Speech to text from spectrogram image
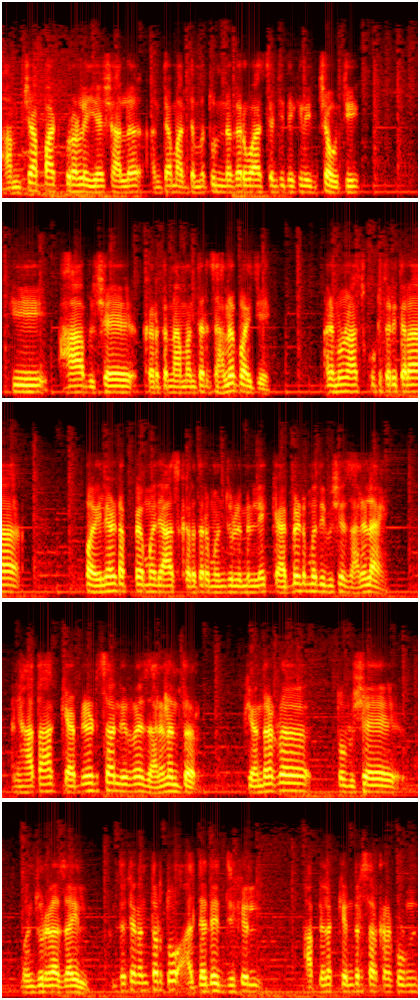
आमच्या पाठपुराला यश आलं आणि त्या माध्यमातून नगरवासियांची देखील इच्छा होती. की हा विषय खरं तर नामांतर झालं पाहिजे. आणि म्हणून आज कुठेतरी त्याला पहिल्या टप्प्यामध्ये आज खरं तर मंजुरी मिळाली. कॅबिनेटमध्ये विषय झालेला आहे. आणि आता हा कॅबिनेटचा निर्णय झाल्यानंतर केंद्राकडे तो विषय मंजुरीला जाईल. त्याच्यानंतर तो अध्यादेश देखील आपल्याला केंद्र सरकारकडून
